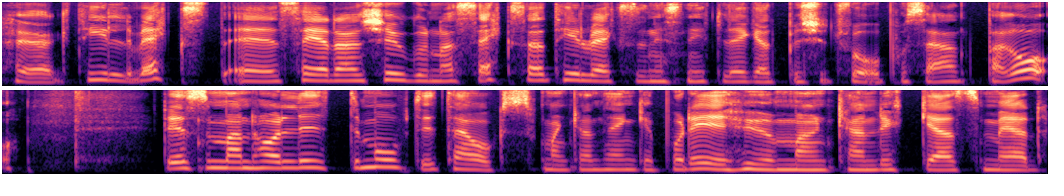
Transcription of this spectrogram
hög tillväxt. Eh, sedan 2006 har tillväxten i snitt legat på 22 procent per år. Det som man har lite motigt här också, man kan tänka på, det är hur man kan lyckas med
